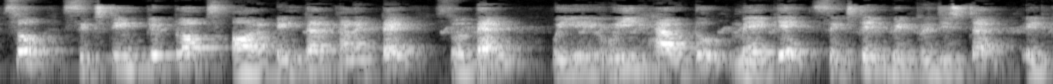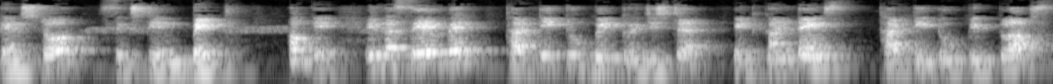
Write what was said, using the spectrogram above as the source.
So 16 flip-flops are interconnected. So then we, we have to make a 16 bit register. It can store 16 bit. Okay, in the same way 32 bit register, it contains 32 flip-flops.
